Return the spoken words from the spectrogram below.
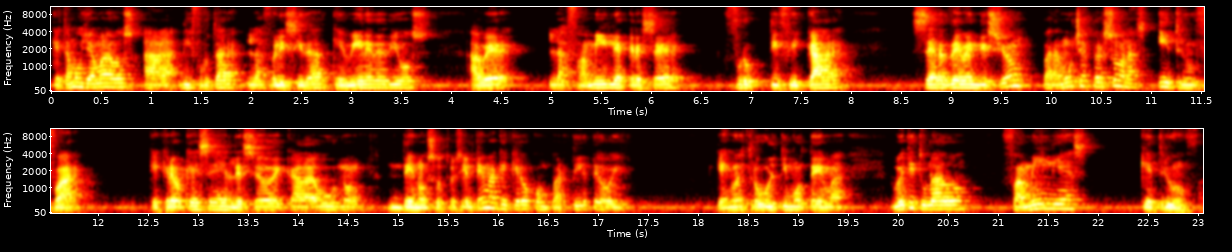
que estamos llamados a disfrutar la felicidad que viene de Dios, a ver la familia crecer, fructificar, ser de bendición para muchas personas y triunfar, que creo que ese es el deseo de cada uno de nosotros. Y el tema que quiero compartirte hoy, que es nuestro último tema, lo he titulado Familias que triunfan.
